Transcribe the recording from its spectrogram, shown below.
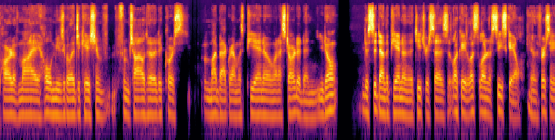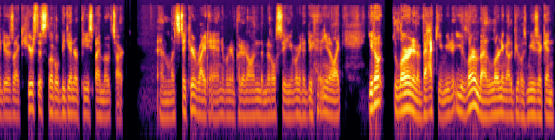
part of my whole musical education from childhood. Of course, my background was piano when I started, and you don't just sit down at the piano and the teacher says, "Okay, let's learn a C scale." You know, the first thing you do is like, "Here's this little beginner piece by Mozart." and let's take your right hand and we're going to put it on the middle C and we're going to do, you know, like you don't learn in a vacuum. You, you learn by learning other people's music. And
